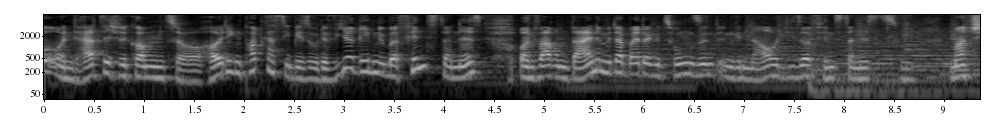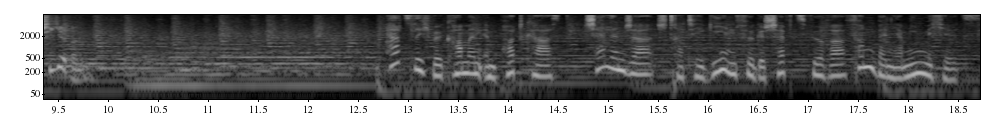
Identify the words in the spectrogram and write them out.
und herzlich willkommen zur heutigen Podcast-Episode. Wir reden über Finsternis und warum deine Mitarbeiter gezwungen sind, in genau dieser Finsternis zu marschieren. Herzlich willkommen im Podcast Challenger Strategien für Geschäftsführer von Benjamin Michels.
